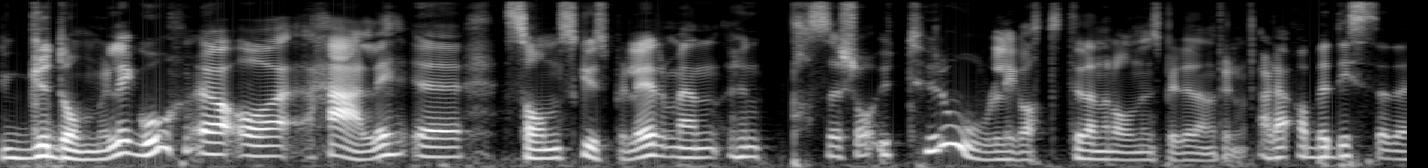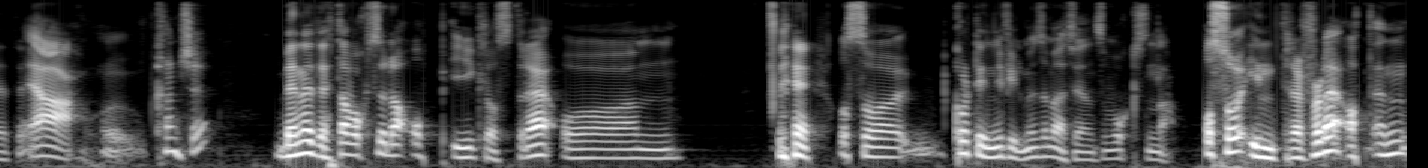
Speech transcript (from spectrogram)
guddommelig god og herlig eh, som skuespiller, men hun passer så utrolig godt til den rollen hun spiller i denne filmen. Er det abbedisse det heter? Ja, kanskje. Benedetta vokser da opp i klosteret, og, og så kort inn i filmen så møter vi henne som voksen. da. Og så inntreffer det at en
